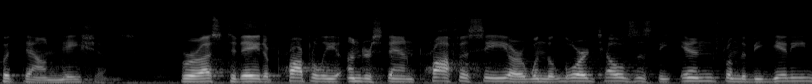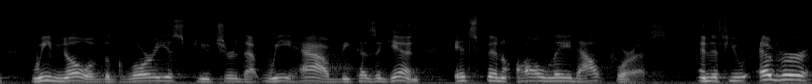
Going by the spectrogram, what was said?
put down nations. For us today to properly understand prophecy, or when the Lord tells us the end from the beginning, we know of the glorious future that we have because, again, it's been all laid out for us. And if you ever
